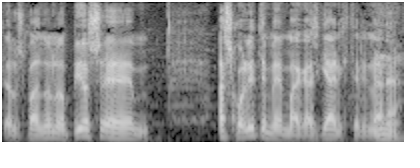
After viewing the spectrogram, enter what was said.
τέλος πάντων, ο οποίος ασχολείται με μαγαζιά νυχτερινά. Ναι.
